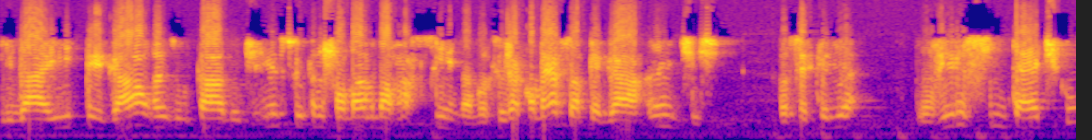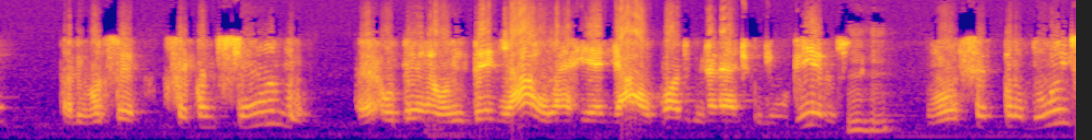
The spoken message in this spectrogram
e daí pegar o resultado disso e transformar numa vacina. Você já começa a pegar antes, você cria um vírus sintético, sabe? você sequenciando é, o, DNA, o RNA, o código genético de um vírus, uhum. você produz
